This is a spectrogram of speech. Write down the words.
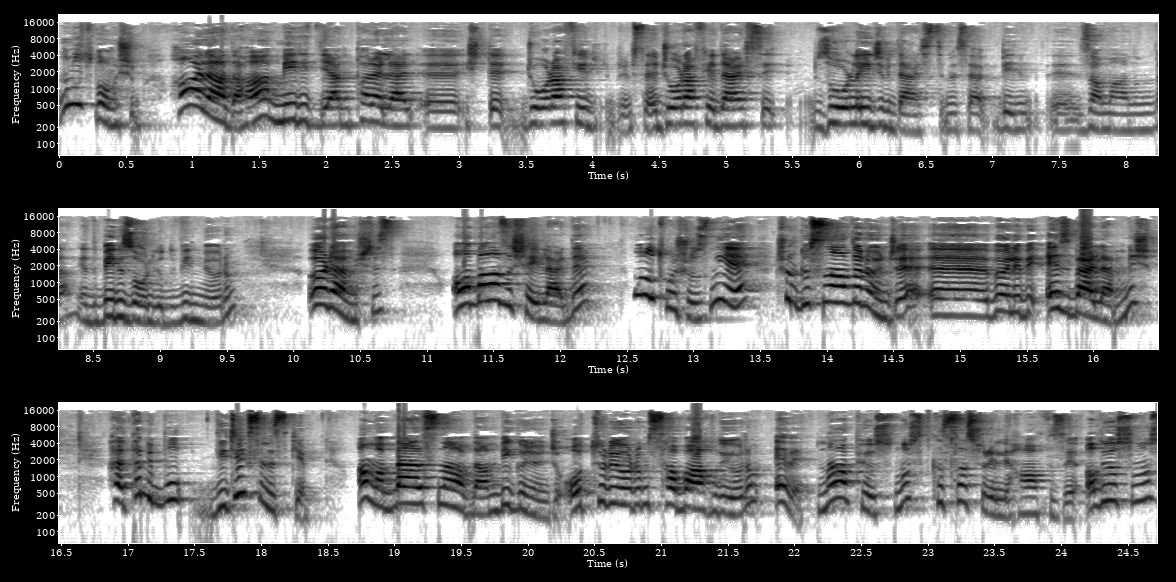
Unutmamışım. Hala daha meridyen, paralel e, işte coğrafya mesela coğrafya dersi zorlayıcı bir dersti mesela benim e, zamanımda ya da beni zorluyordu bilmiyorum. Öğrenmişiz. Ama bazı şeylerde unutmuşuz. Niye? Çünkü sınavdan önce e, böyle bir ezberlenmiş. Ha tabii bu diyeceksiniz ki ama ben sınavdan bir gün önce oturuyorum, sabahlıyorum. Evet ne yapıyorsunuz? Kısa süreli hafızayı alıyorsunuz.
